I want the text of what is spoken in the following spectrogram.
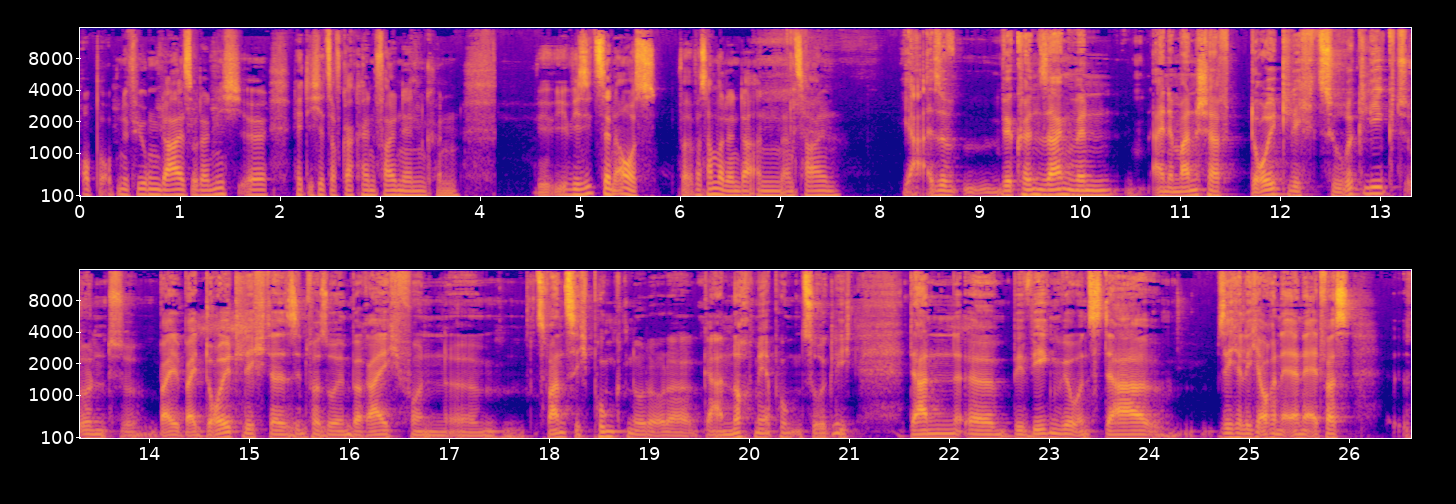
ob, ob eine Führung da ist oder nicht, äh, hätte ich jetzt auf gar keinen Fall nennen können. Wie, wie, wie sieht's denn aus? Was haben wir denn da an, an Zahlen? Ja, also wir können sagen, wenn eine Mannschaft deutlich zurückliegt und äh, bei, bei deutlich, da sind wir so im Bereich von ähm, 20 Punkten oder, oder gar noch mehr Punkten zurückliegt, dann äh, bewegen wir uns da sicherlich auch in einer etwas äh,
